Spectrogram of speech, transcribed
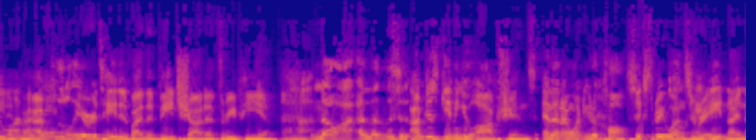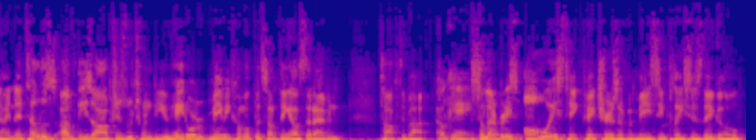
irritated by. I'm a little irritated by the beach shot at 3 p.m. Uh-huh. No, I, I, listen, I'm just giving you options, and then I want you to call 6310899 and tell us of these options, which one do you hate? Or maybe come up with something else that I haven't talked about. Okay. Celebrities always take pictures of amazing places they go.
